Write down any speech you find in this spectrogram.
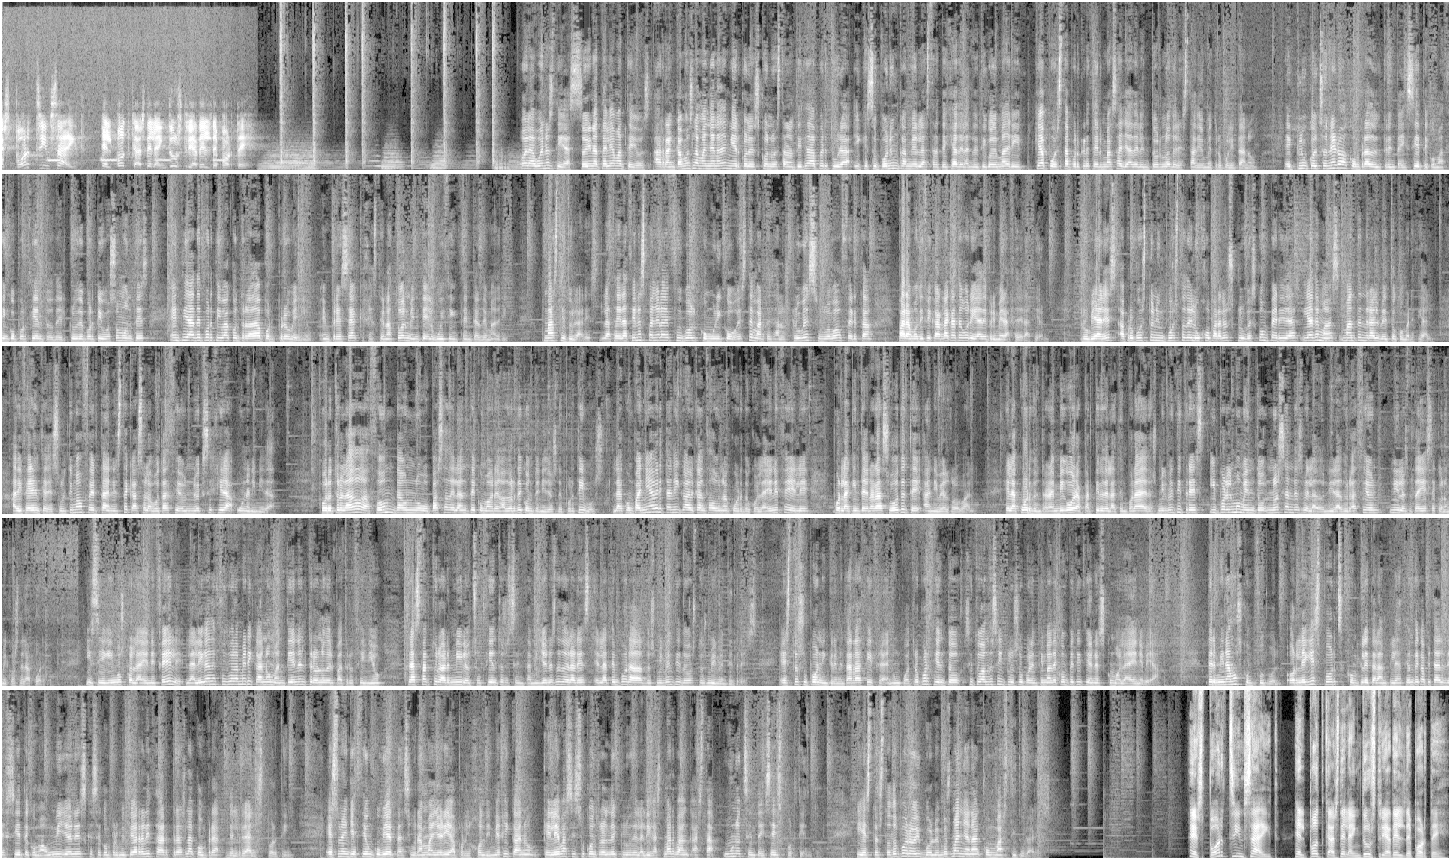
Sports Insight, el podcast de la industria del deporte. Hola, buenos días. Soy Natalia Mateos. Arrancamos la mañana de miércoles con nuestra noticia de apertura y que supone un cambio en la estrategia del Atlético de Madrid, que apuesta por crecer más allá del entorno del Estadio Metropolitano. El club colchonero ha comprado el 37,5% del Club Deportivo Somontes, entidad deportiva controlada por Provenio, empresa que gestiona actualmente el Withing Center de Madrid. Más titulares. La Federación Española de Fútbol comunicó este martes a los clubes su nueva oferta para modificar la categoría de Primera Federación. Rubiales ha propuesto un impuesto de lujo para los clubes con pérdidas y además mantendrá el veto comercial. A diferencia de su última oferta, en este caso la votación no exigirá unanimidad. Por otro lado, Dazón da un nuevo paso adelante como agregador de contenidos deportivos. La compañía británica ha alcanzado un acuerdo con la NFL por la que integrará su OTT a nivel global. El acuerdo entrará en vigor a partir de la temporada de 2023 y por el momento no se han desvelado ni la duración ni los detalles económicos del acuerdo. Y seguimos con la NFL. La Liga de Fútbol Americano mantiene el trono del patrocinio tras facturar 1.860 millones de dólares en la temporada 2022-2023. Esto supone incrementar la cifra en un 4%, situándose incluso por encima de competiciones como la NBA. Terminamos con fútbol. Orlegui Sports completa la ampliación de capital de 7,1 millones que se comprometió a realizar tras la compra del Real Sporting. Es una inyección cubierta en su gran mayoría por el holding mexicano que eleva así su control del club de la Liga Smartbank hasta un 86%. Y esto es todo por hoy, volvemos mañana con más titulares. Sports Insight, el podcast de la industria del deporte.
